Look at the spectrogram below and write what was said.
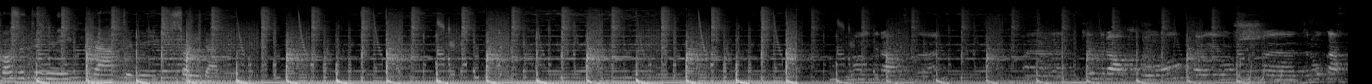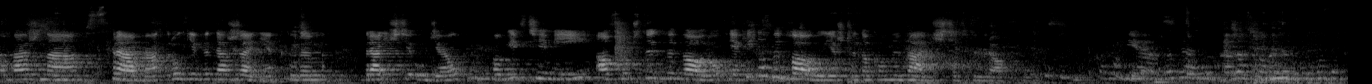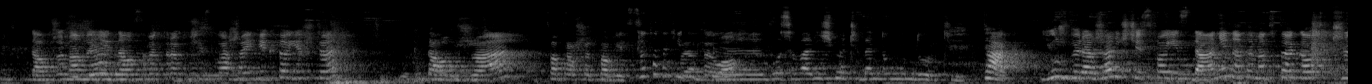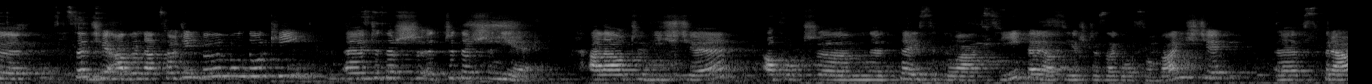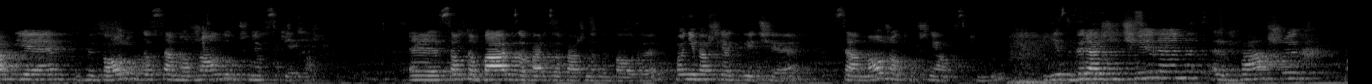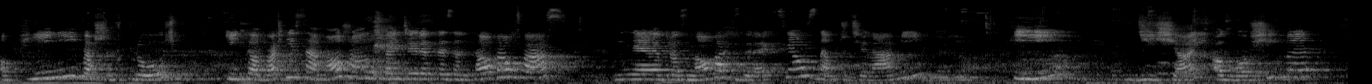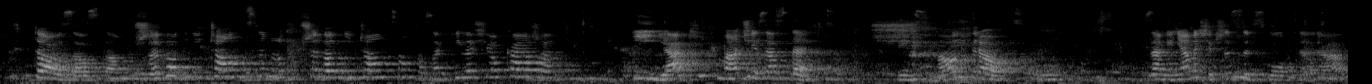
Pozytywni, kreatywni, solidarni. Moi drodzy, e, w tym roku to już e, druga poważna sprawa, drugie wydarzenie, w którym braliście udział. Powiedzcie mi, oprócz tych wyborów, jakiego wyboru jeszcze dokonywaliście w tym roku? Dobrze, mamy jedną osobę, która tu się zgłasza i wie kto jeszcze? Dobrze. Poproszę powiedz, co to takiego było? Y, Głosowaliśmy, czy będą mundurki. Tak, już wyrażaliście swoje zdanie na temat tego, czy chcecie, aby na co dzień były mundurki, e, czy też, czy też nie. Ale oczywiście oprócz tej sytuacji teraz jeszcze zagłosowaliście e, w sprawie wyborów do samorządu uczniowskiego. E, Są to bardzo, bardzo ważne wybory, ponieważ jak wiecie, samorząd uczniowski jest wyrazicielem Waszych opinii, Waszych próśb i to właśnie samorząd będzie reprezentował Was e, w rozmowach z dyrekcją, z nauczycielami. I dzisiaj ogłosimy, kto został przewodniczącym lub przewodniczącą, to za chwilę się okaże i jakich macie zastępców. Więc moi drodzy, zamieniamy się wszyscy w słuch teraz.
